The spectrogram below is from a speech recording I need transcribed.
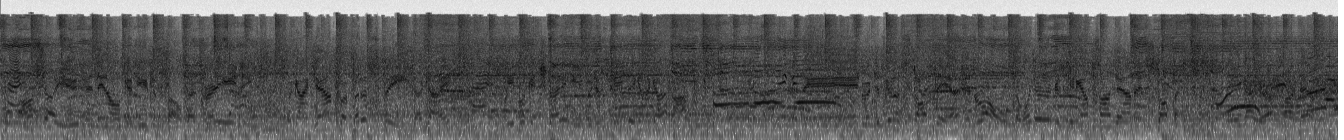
Okay. I'll show you and then I'll give you control. So it's really easy. We're going down to a bit of speed, okay? Okay. Keep looking straight ahead. We're just gently going to go up. Oh. And we're just going to stop there and roll. So what we're doing is getting upside down and stopping. There you go, you're upside down.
